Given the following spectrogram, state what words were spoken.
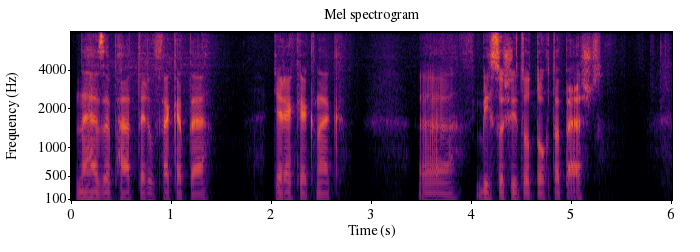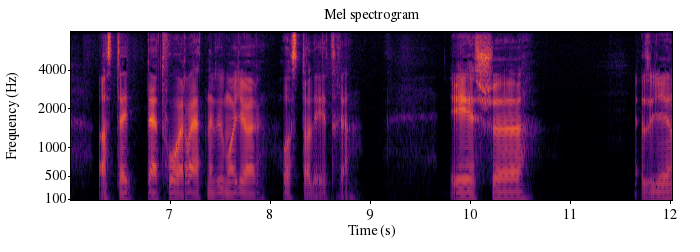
nehezebb hátterű fekete gyerekeknek biztosított oktatást, azt egy Ted Horváth nevű magyar hozta létre. És ez ugye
